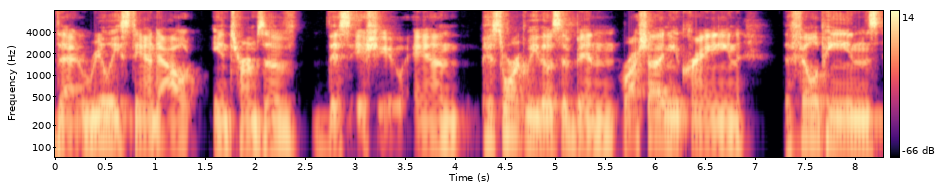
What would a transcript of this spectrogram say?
that really stand out in terms of this issue. And historically, those have been Russia and Ukraine, the Philippines,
